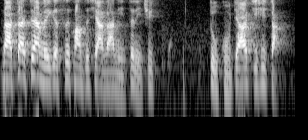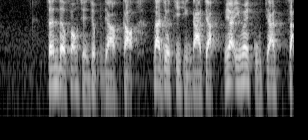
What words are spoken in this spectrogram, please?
那在这样的一个市况之下呢，你这里去赌股价要继续涨，真的风险就比较高。那就提醒大家，不要因为股价涨。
